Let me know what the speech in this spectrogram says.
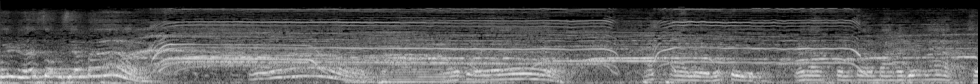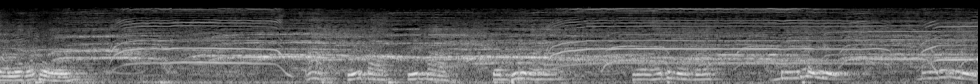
ฟิล์มและส่งเสียงมาโอ้โอเคทักทายเลยน้องฟิล์มนะครับแฟนๆมากันเยอะมากเชิญเลยครับผมอะฟีดมาฟีดมาเต็มที่นะฮะเชิญให้ทุกคนนะมาได้อีกมาได้อีก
